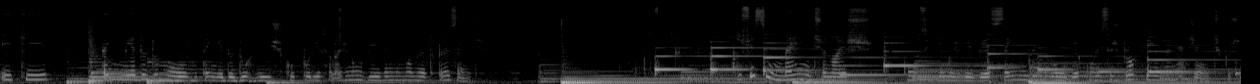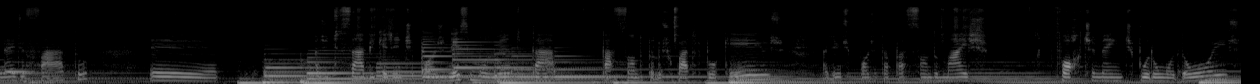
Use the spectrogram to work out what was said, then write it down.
e que têm medo do novo, têm medo do risco, por isso elas não vivem no momento presente. Dificilmente nós conseguimos viver sem nos envolver com esses bloqueios energéticos, né? De fato, é, a gente sabe que a gente pode, nesse momento, estar tá passando pelos quatro bloqueios, a gente pode estar tá passando mais fortemente por um ou dois,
